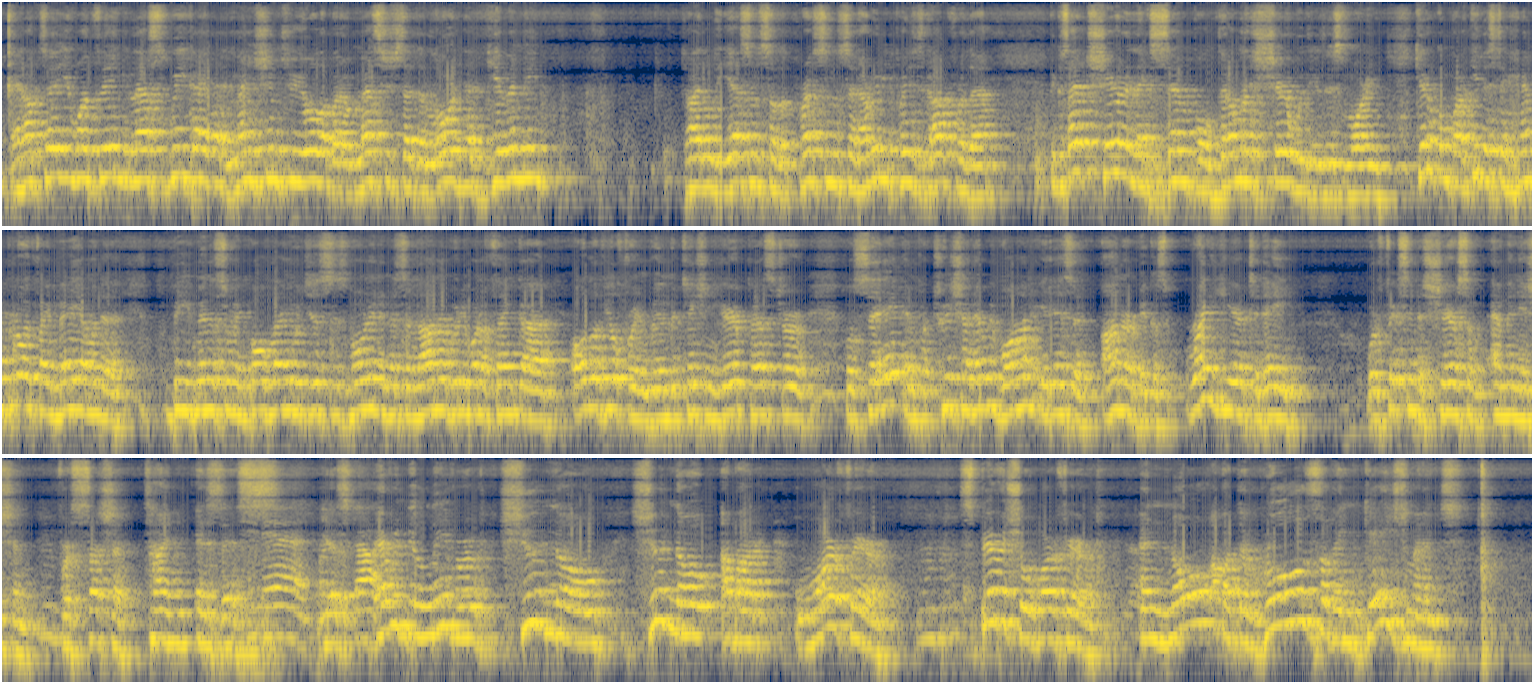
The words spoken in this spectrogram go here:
And I'll tell you one thing, last week I had mentioned to you all about a message that the Lord had given me titled The Essence of the Presence, and I really praise God for that. Because I share an example that I'm going to share with you this morning. Quiero compartir este ejemplo, if I may. I'm going to be ministering in both languages this morning, and it's an honor. I really want to thank uh, all of you for the invitation here, Pastor Jose and Patricia and everyone. It is an honor because right here today, we're fixing to share some ammunition for such a time as this. Amen. Yes, God. every believer should know should know about warfare, spiritual warfare, and know about the rules of engagement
